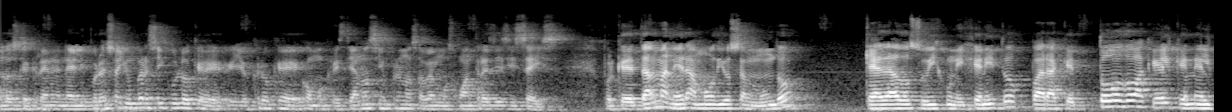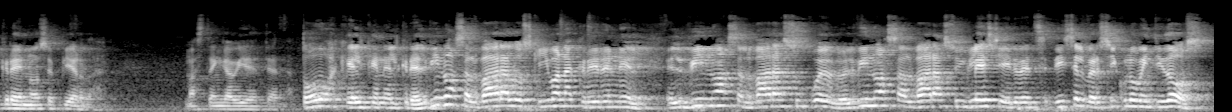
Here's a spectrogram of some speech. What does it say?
los que creen en Él. Y por eso hay un versículo que yo creo que como cristianos siempre no sabemos, Juan 3:16. Porque de tal manera amó Dios al mundo que ha dado su Hijo unigénito para que todo aquel que en Él cree no se pierda, mas tenga vida eterna. Todo aquel que en Él cree. Él vino a salvar a los que iban a creer en Él. Él vino a salvar a su pueblo. Él vino a salvar a su iglesia. Y dice el versículo 22.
